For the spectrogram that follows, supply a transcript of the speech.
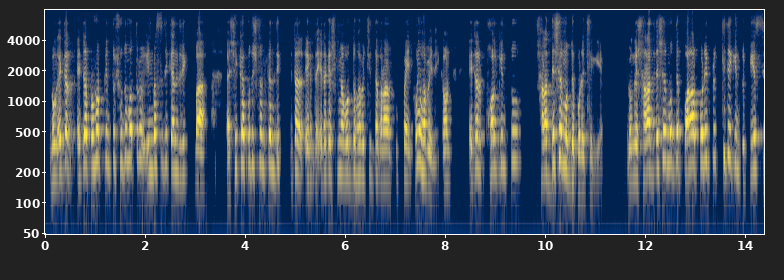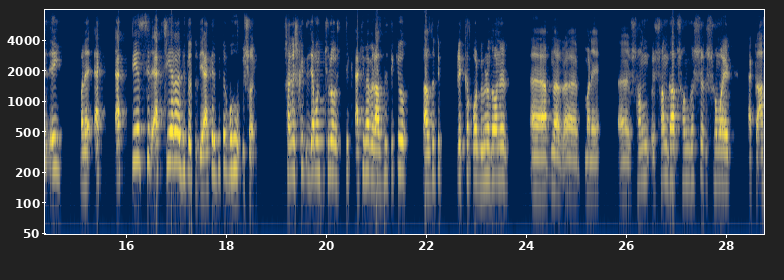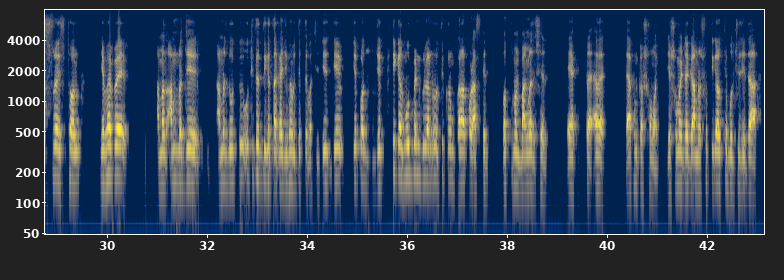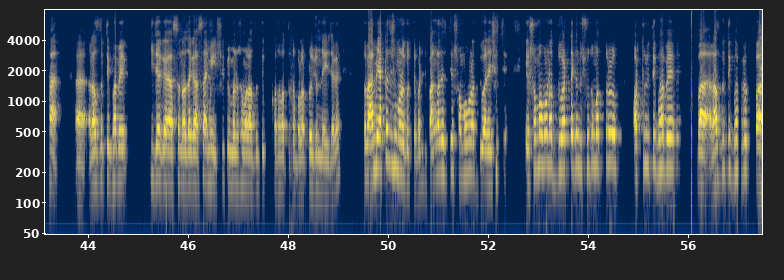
এবং এটার এটার প্রভাব কিন্তু শুধুমাত্র ইউনিভার্সিটি কেন্দ্রিক বা শিক্ষা প্রতিষ্ঠান কেন্দ্রিক এটা এটাকে সীমাবদ্ধ ভাবে চিন্তা করার উপায় কোনোভাবেই নেই। কারণ এটার ফল কিন্তু সারা দেশের মধ্যে পড়েছে গিয়ে। এবং সারা দেশের মধ্যে পড়ার পরিপ্রেক্ষিতে কিন্তু টিএসসির এই মানে এক এক এক চেয়ারের ভিতর দিয়ে, একের ভিতর বহু বিষয়। সংস্কৃতি যেমন ছিল, ঠিক একইভাবে রাজনীতিকেও, রাজনৈতিক প্রেক্ষাপট বিভিন্ন ধরনের আপনার মানে সংঘাত, সংঘর্ষের সময়ের একটা আশ্রয়স্থল। যেভাবে আমরা যে, আমরা অতীতের দিকে তাকাই, যেভাবে দেখতে পাচ্ছি, যে যে যে ক্রিটিক্যাল মুভমেন্টগুলো অতিক্রম করার পর আজকে বর্তমান বাংলাদেশের একটা, এখনকার সময়, যে সময়টাকে আমরা সত্যিকার অর্থে বলছি যেটা হ্যাঁ রাজনৈতিক ভাবে কি জায়গায় আছে, না জায়গায় আছে, আমি শিল্পী মানুষ, আমার রাজনৈতিক কথাবার্তা বলার প্রয়োজন নেই এই জায়গায়। তবে আমি একটা জিনিস মনে করতে পারি বাংলাদেশ যে সম্ভাবনার দুয়ারে এসেছে, এই সম্ভাবনার দুয়ারটা কিন্তু শুধুমাত্র অর্থনৈতিক ভাবে বা রাজনৈতিক ভাবে বা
